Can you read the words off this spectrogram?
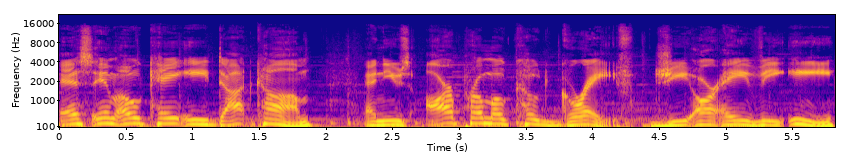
S M O K E.com, and use our promo code GRAVE, G R A V E,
